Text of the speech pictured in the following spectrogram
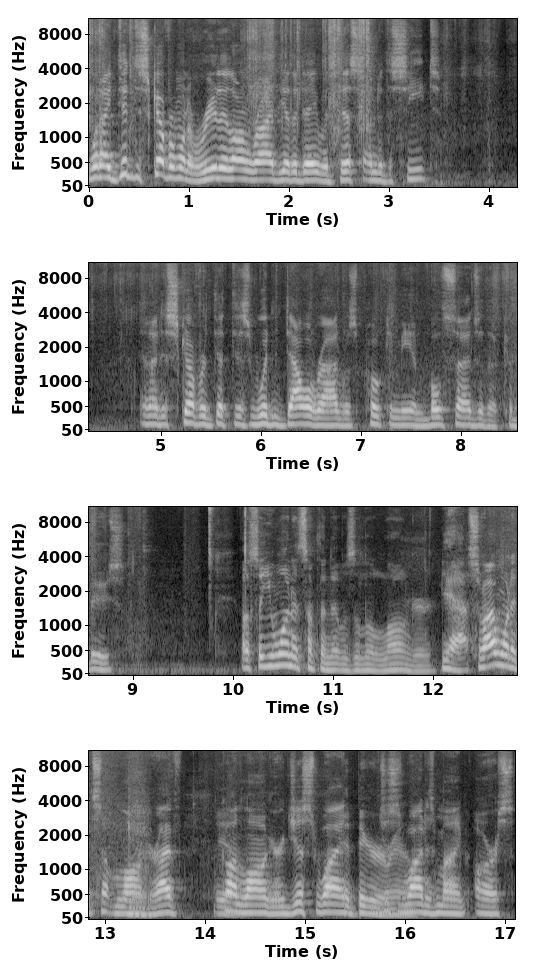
what I did discover on a really long ride the other day with this under the seat, and I discovered that this wooden dowel rod was poking me on both sides of the caboose. Oh, so you wanted something that was a little longer. Yeah, so I wanted something longer. I've gone longer, just wide, bigger just as wide as my arse,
